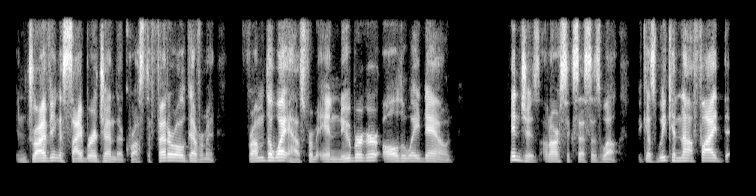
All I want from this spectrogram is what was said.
in driving a cyber agenda across the federal government from the White House, from Anne Neuberger all the way down, hinges on our success as well, because we cannot fight the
